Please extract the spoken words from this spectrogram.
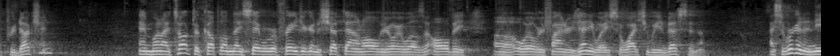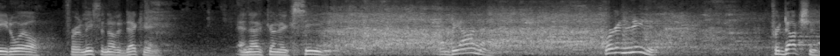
production. And when I talk to a couple of them, they say, we're afraid you're going to shut down all the oil wells, and all the uh, oil refineries anyway, so why should we invest in them? I said, we're going to need oil for at least another decade. And that's going to exceed and beyond that. We're going to need it. Production.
